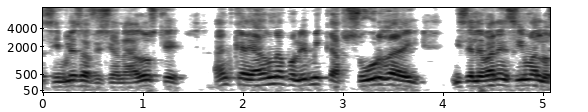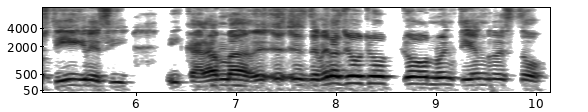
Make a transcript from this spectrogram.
simples aficionados que han creado una polémica absurda y, y se le van encima a los tigres y, y caramba, e, e, es, de veras, yo, yo, yo no entiendo esto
